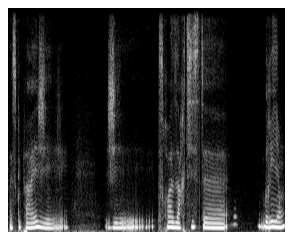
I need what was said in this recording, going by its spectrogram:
parce que pareil, j'ai trois artistes brillants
